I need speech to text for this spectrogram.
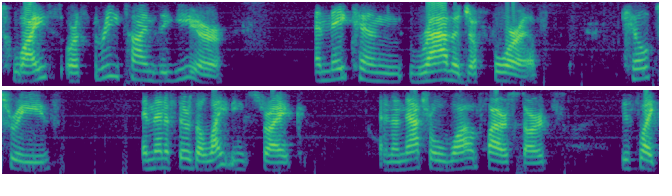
twice or three times a year, and they can ravage a forest, kill trees, and then if there's a lightning strike and a natural wildfire starts, just like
